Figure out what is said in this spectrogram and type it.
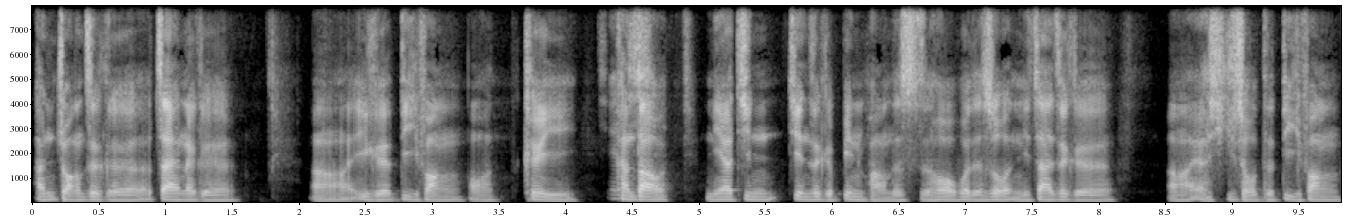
安装这个在那个啊一个地方哦，可以看到你要进进这个病房的时候，或者说你在这个啊要洗手的地方，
